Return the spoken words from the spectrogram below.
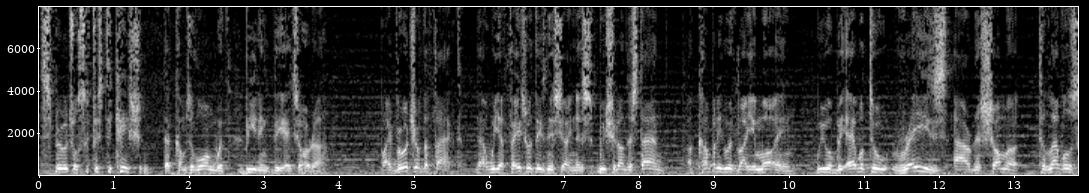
spiritual sophistication that comes along with beating the Yetzer Hara. By virtue of the fact that we are faced with these nisyanis, we should understand, accompanied with Vayimo'in, we will be able to raise our neshama to levels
